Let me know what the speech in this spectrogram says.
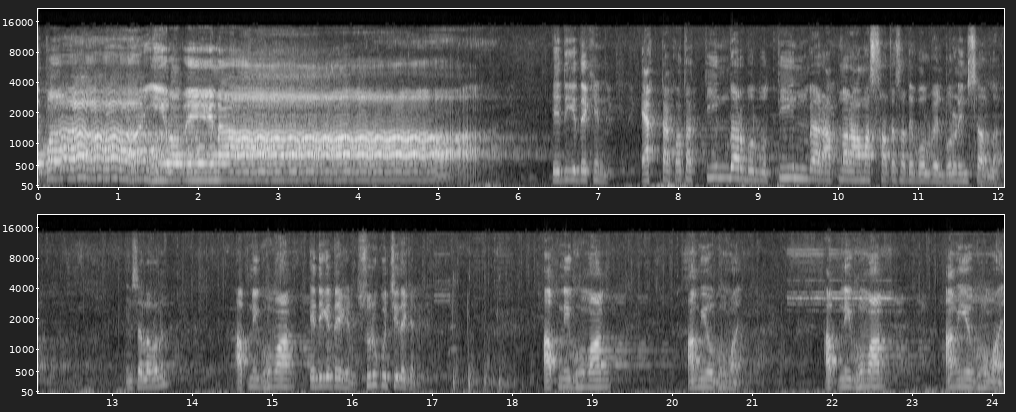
উপায় রবে না। এদিকে দেখেন, একটা কথা তিনবার বলব, তিনবার আপনারা আমার সাথে সাথে বলবেন, বলুন ইনশাল্লাহ ইনশাল্লাহ বলেন। আপনি ঘুমান, এদিকে দেখেন, শুরু করছি, দেখেন। আপনি ঘুমান, আমিও ঘুমাই। আপনি ঘুমান, আমিও ঘুমাই।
